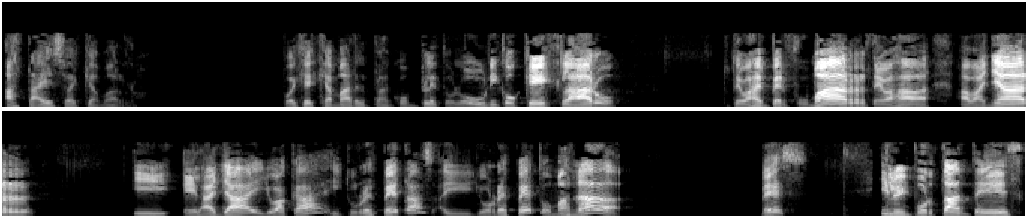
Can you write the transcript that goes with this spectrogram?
Hasta eso hay que amarlo. Porque hay que amar el plan completo. Lo único que, claro, tú te vas a perfumar, te vas a, a bañar, y él allá y yo acá, y tú respetas y yo respeto, más nada. ¿Ves? Y lo importante es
